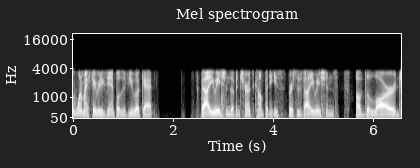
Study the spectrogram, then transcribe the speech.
one of my favorite examples. If you look at valuations of insurance companies versus valuations of the large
